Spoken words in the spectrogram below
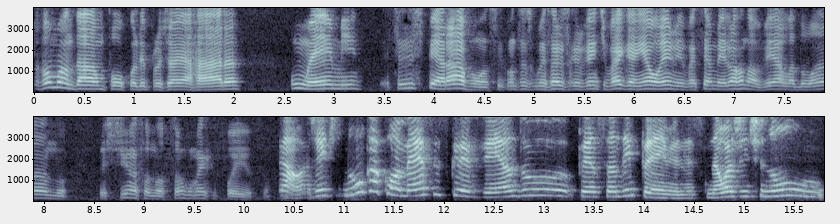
Vou mandar um pouco ali para o Joia Rara, um M. Vocês esperavam, assim, quando vocês começaram a escrever, a gente vai ganhar o M, vai ser a melhor novela do ano vocês tinham essa noção? Como é que foi isso? Não, a gente nunca começa escrevendo pensando em prêmio, né? Senão a gente não.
